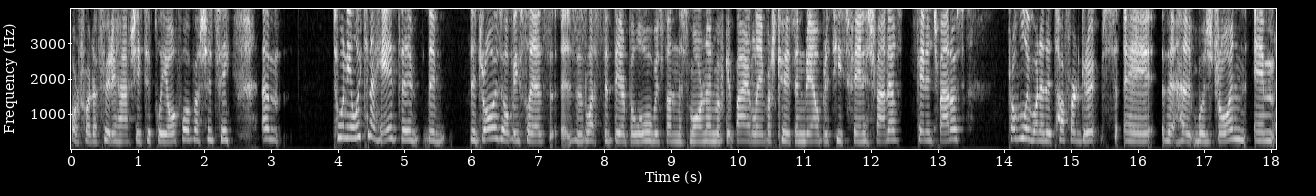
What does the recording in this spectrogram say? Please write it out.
or for a Furuhashi to play off of, I should say. Um, Tony, looking ahead, the the the draws obviously as, as is listed there below was done this morning. We've got Bayer Leverkusen, Real Betis, Ferencvaros. Probably one of the tougher groups uh, that ha- was drawn. Um,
